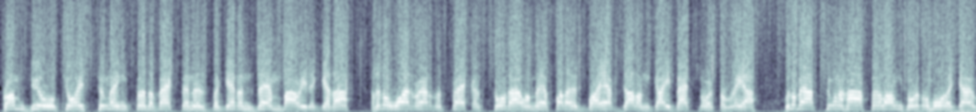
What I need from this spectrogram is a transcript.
from dual choice. Two lengths further back than is Baguette and Zambari together. A little wider out of the track as Tordo, and they're followed by Abdul and Gay Bachelor at the rear. With about two and a half furlongs or a little more to go,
